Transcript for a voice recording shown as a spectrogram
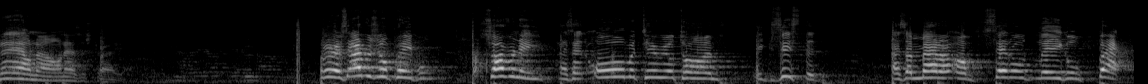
now known as Australia. Whereas Aboriginal people, sovereignty has at all material times existed as a matter of settled legal fact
